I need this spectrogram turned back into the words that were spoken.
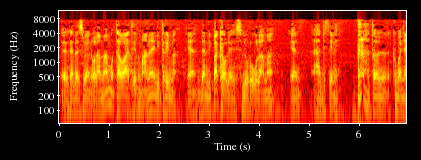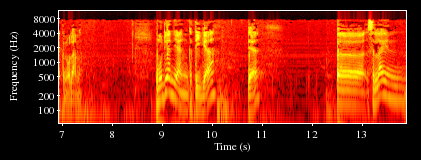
eh, kata sebagian ulama mutawatir, maknanya diterima ya dan dipakai oleh seluruh ulama ya hadis ini atau kebanyakan ulama. Kemudian yang ketiga ya eh, selain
